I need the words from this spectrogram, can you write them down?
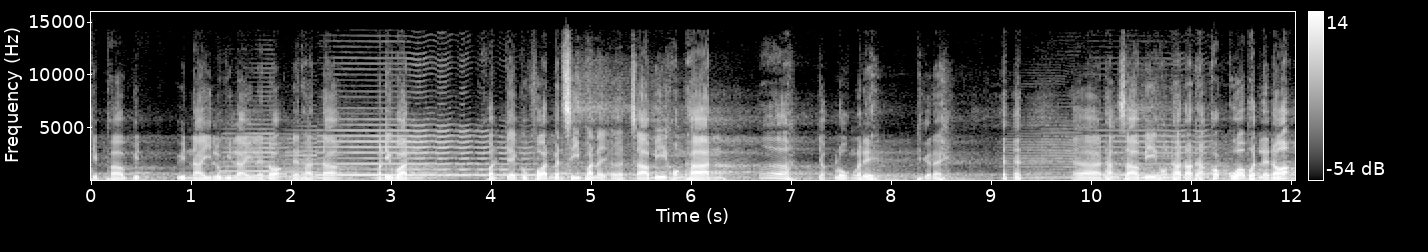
ทิพาวิวินัยหรือวิไลและเนาะและท่านนางมณีวันวันใจกุฟอนเป็นสี่พันเอิดสามีของทานเอออยากลงแล้วดินี่ก็ได้ ทั้งสามีของท่านเนาะทั้งครอบครัวเพิ่นเลยเนาะ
